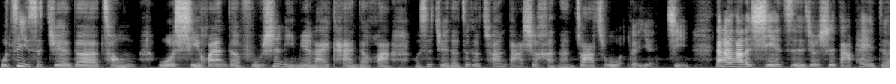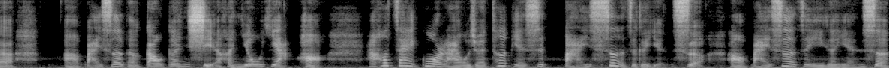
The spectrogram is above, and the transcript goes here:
我自己是觉得从我喜欢的服饰里面来看的话，我是觉得这个穿搭是很能抓住我的眼睛。当然，他的鞋子就是搭配的啊白色的高跟鞋，很优雅哈。然后再过来，我觉得特别是白色这个颜色，好，白色这一个颜色。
